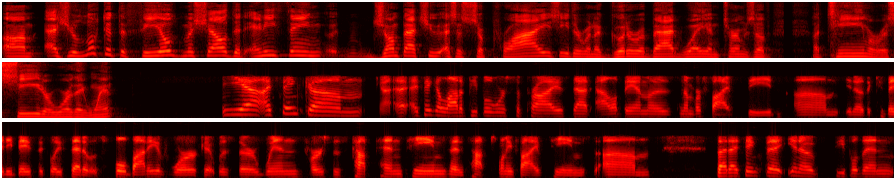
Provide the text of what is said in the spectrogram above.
Um, as you looked at the field, Michelle, did anything jump at you as a surprise, either in a good or a bad way, in terms of a team or a seed or where they went? Yeah, I think um, I think a lot of people were surprised at Alabama's number five seed. Um, you know, the committee basically said it was full body of work. It was their wins versus top ten teams and top twenty-five teams. Um, but I think that you know people then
